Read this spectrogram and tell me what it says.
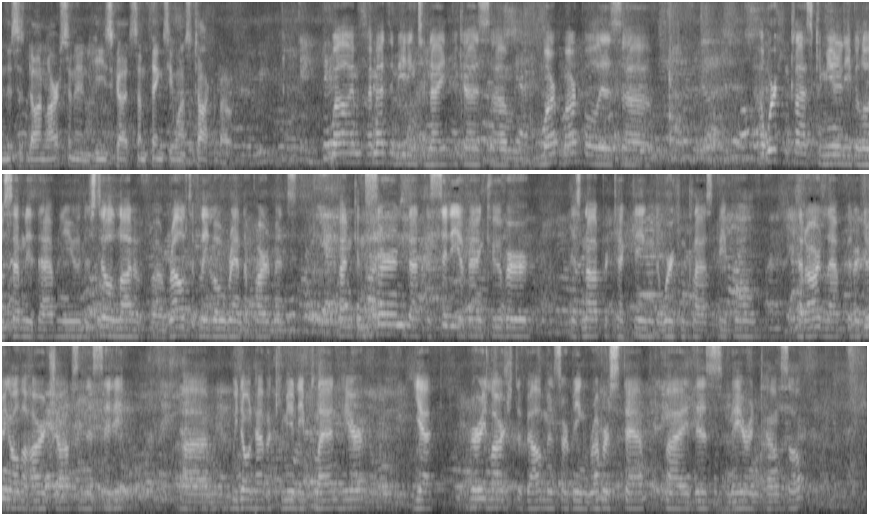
and this is Don Larson, and he's got some things he wants to talk about. Well, I'm, I'm at the meeting tonight because um, Mar Marpole is uh, a working class community below 70th Avenue. There's still a lot of uh, relatively low rent apartments. I'm concerned that the city of Vancouver is not protecting the working class people that are left, that are doing all the hard jobs in this city. Um, we don't have a community plan here, yet very large developments are being rubber stamped by this mayor and council.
